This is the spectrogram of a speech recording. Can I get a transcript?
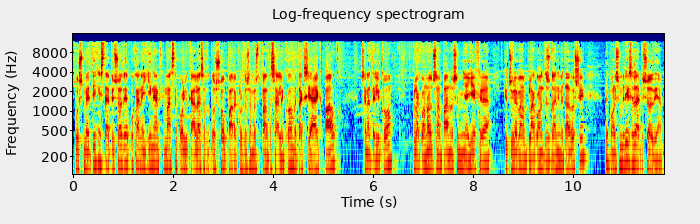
που συμμετείχε στα επεισόδια που είχαν γίνει, αν θυμάστε πολύ καλά, σε αυτό το show που παρακολουθούσαμε στο Πανθεσσαλικό μεταξύ ΑΕΚ ΠΑΟΚ, σε ένα τελικό, που πλακωνόντουσαν πάνω σε μια γέφυρα και τους βλέπαμε να πλακώνονται ζωντανή μετάδοση. Λοιπόν, συμμετείχε σε αυτά τα επεισόδια.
